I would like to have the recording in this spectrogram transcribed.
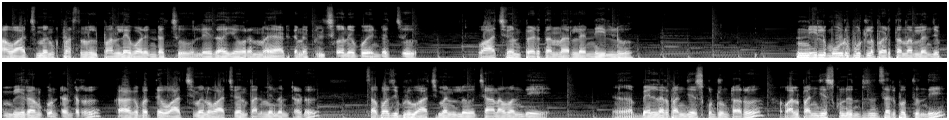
ఆ వాచ్మెన్కి పర్సనల్ పనులే పడిండొచ్చు లేదా ఎవరన్నా ఎక్కడికైనా పిలుచుకొని పోయి ఉండొచ్చు వాచ్మెన్ పెడతన్నారులే నీళ్ళు. నీళ్ళు మూడు పూట్లు పెడతన్నారులే అని చెప్పి మీరు అనుకుంటుంటారు. కాకపోతే వాచ్మెన్ వాచ్మెన్ పని మీద ఉంటాడు. సపోజ్ ఇప్పుడు వాచ్మెన్లు చాలామంది బెల్లర్ పని చేసుకుంటుంటారు. వాళ్ళు పని చేసుకుంటుంటే సరిపోతుంది.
